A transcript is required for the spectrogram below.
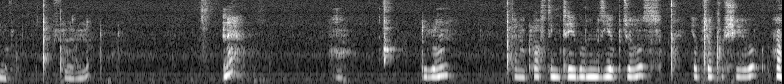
Dur. Şöyle. Ne? Durun. Crafting table'ımızı yapacağız. Yapacak bir şey yok. Hah.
